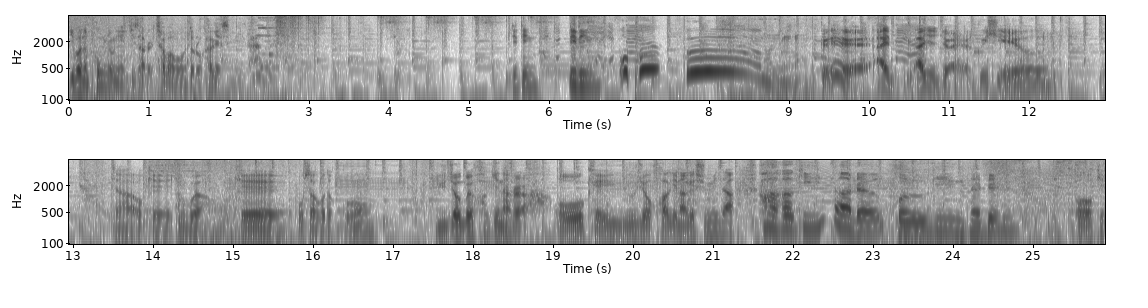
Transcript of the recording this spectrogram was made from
이번엔 폭룡의 기사를 잡아보도록 하겠습니다. 띠딩 띠딩. 오픈 그 아, 아주 좋아요. 끝이에요. 자 오케이. 이거 뭐야? 오케이. 보석 얻었고 유적을 확인하라. 오케이. 유적 확인하겠습니다. 확인하라. 확인하라. 어 오케이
